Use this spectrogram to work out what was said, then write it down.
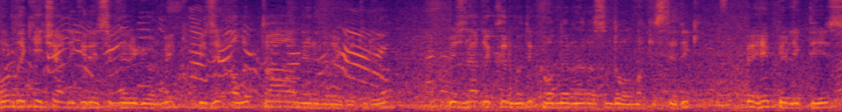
oradaki içerideki resimleri görmek bizi alıp ta nerelere götürüyor. Bizler de kırmadık, onların arasında olmak istedik ve hep birlikteyiz.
